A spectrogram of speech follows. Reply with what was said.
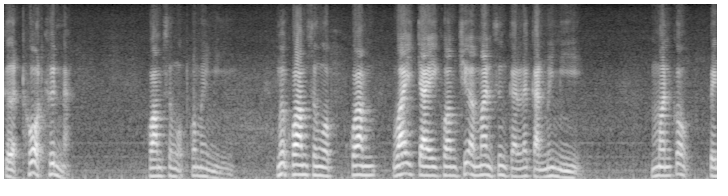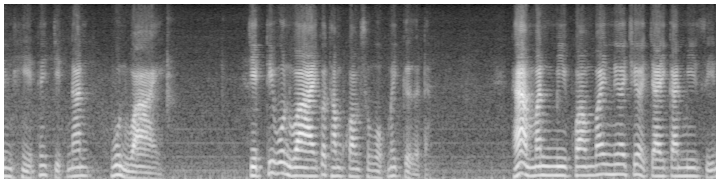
เกิดโทษขึ้นน่ะ ความสงบก็ไม่มี เมื่อความสงบความไว้ใจความเชื่อมั่นซึ่งกันและกันไม่มี มันก็เป็นเหตุให้จิตนั้นวุ่นวาย จิตที่วุ่นวายก็ทำความสงบไม่เกิด ถ้ามันมีความไว้เนื้อเชื่อใจกันมีศีล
